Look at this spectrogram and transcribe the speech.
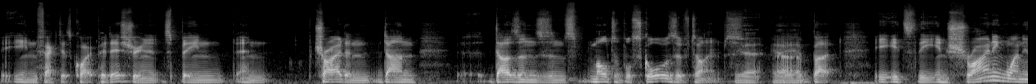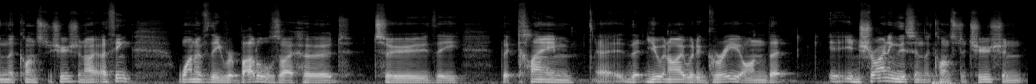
In fact, it's quite pedestrian. It's been and tried and done uh, dozens and multiple scores of times. Yeah, yeah, Uh, yeah. But it's the enshrining one in the Constitution. I, I think one of the rebuttals I heard to the the claim uh, that you and I would agree on that enshrining this in the Constitution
